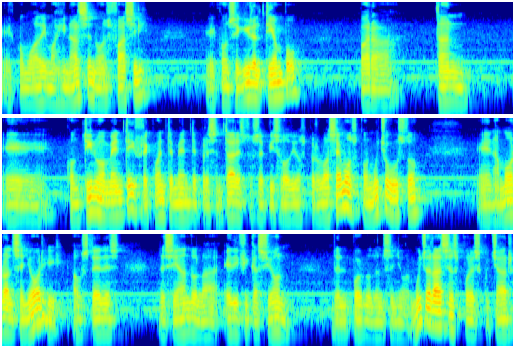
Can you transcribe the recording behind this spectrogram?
Eh, como ha de imaginarse, no es fácil eh, conseguir el tiempo para tan eh, continuamente y frecuentemente presentar estos episodios, pero lo hacemos con mucho gusto, en amor al Señor y a ustedes, deseando la edificación del pueblo del Señor. Muchas gracias por escuchar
